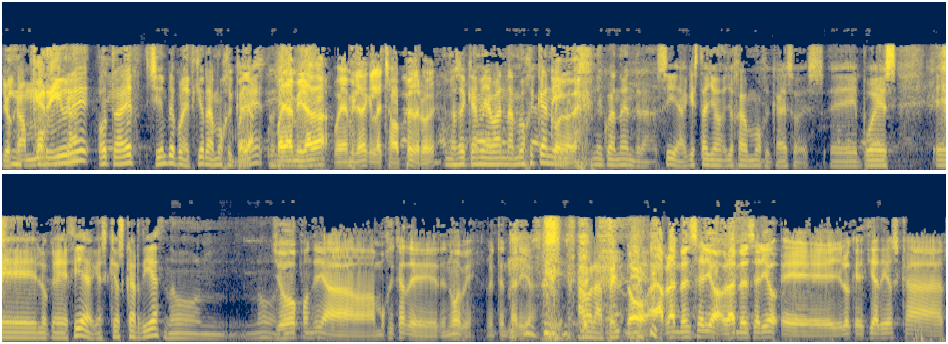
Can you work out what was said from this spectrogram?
Johan Increíble, Mójica. otra vez, siempre por la izquierda Mójica, Vaya, ¿eh? Vaya mirada, vaya mirada que le ha echado a Pedro, ¿eh? No se cambia banda Mójica ni, ni cuando entra. Sí, aquí está Jo- Johan Mójica, eso es. Eh, pues eh, lo que decía, que es que Oscar Díaz no... no Yo pondría a Mújica de, de 9, lo intentaría. Ahora, No, hablando en serio, hablando en serio, eh, lo que decía de Oscar,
